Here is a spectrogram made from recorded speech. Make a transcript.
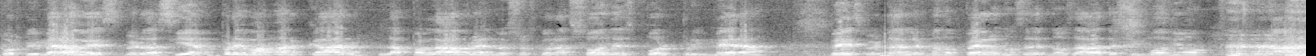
por primera vez, ¿verdad? Siempre va a marcar la palabra en nuestros corazones por primera vez, ¿verdad? El hermano Pedro nos, nos daba testimonio ah,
